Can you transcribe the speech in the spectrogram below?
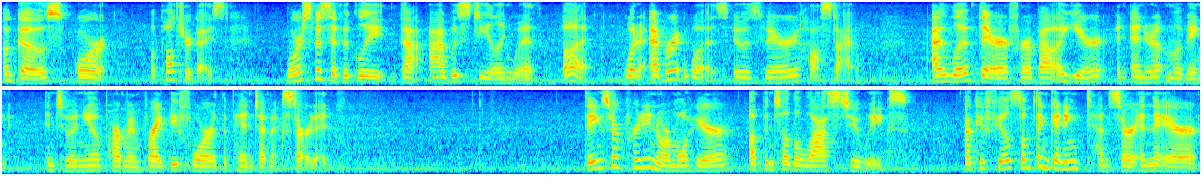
a ghost, or a poltergeist. More specifically, that I was dealing with, but whatever it was, it was very hostile. I lived there for about a year and ended up moving into a new apartment right before the pandemic started. Things were pretty normal here up until the last two weeks. I could feel something getting tenser in the air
